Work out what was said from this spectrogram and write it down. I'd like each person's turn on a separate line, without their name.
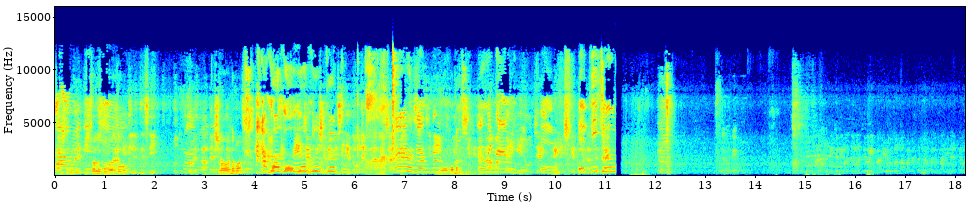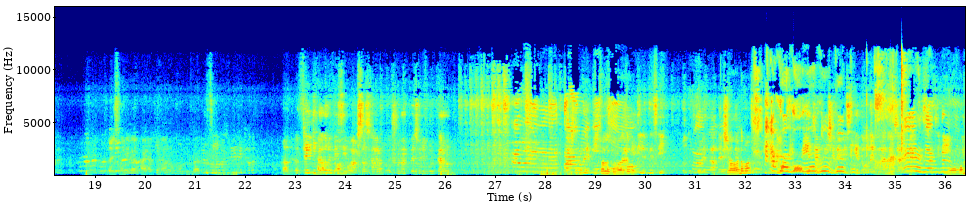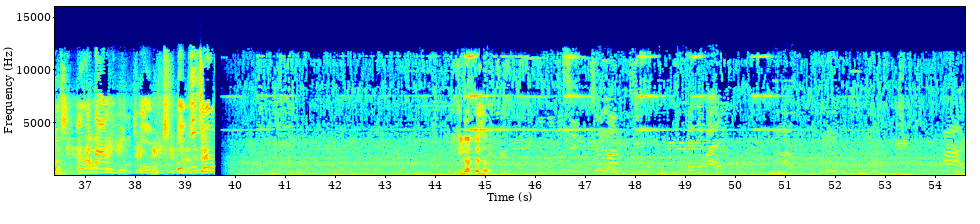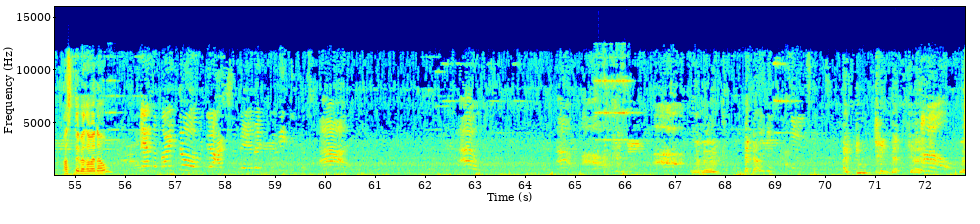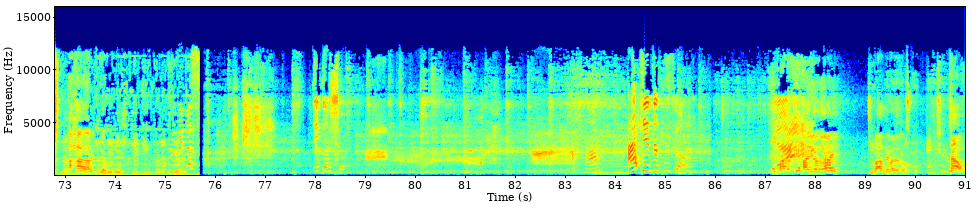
বার্সেলোনায় বিশ
চলো
সাথে
যাবে না মা?
এই চ্যাম্পিয়নশিপে মেসিকে দলে ফেরাতে চায় ম্যানচেস্টার সিটি।
যাবে না?
সিটিজেনরা আবার হ্যারি কি
চলো
তাদের
যাবে
চ্যাম্পিয়নশিপে মেসিকে
আস্তে ব্যথা পায় নাও
uh,
আর কি করব? বাসা থেকে বাইরে যাই। বাসতে পারে যাও। যাও।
